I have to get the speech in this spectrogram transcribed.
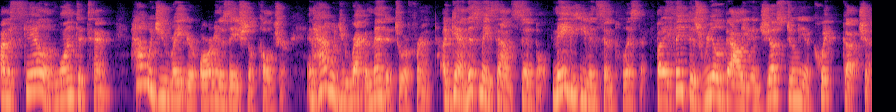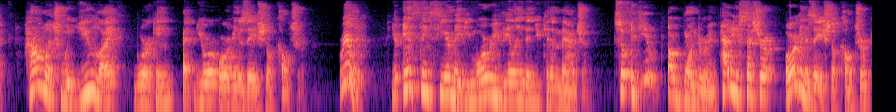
on a scale of 1 to 10, how would you rate your organizational culture? And how would you recommend it to a friend? Again, this may sound simple, maybe even simplistic, but I think there's real value in just doing a quick gut check. How much would you like working at your organizational culture? Really, your instincts here may be more revealing than you can imagine. So, if you are wondering how do you assess your organizational culture,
